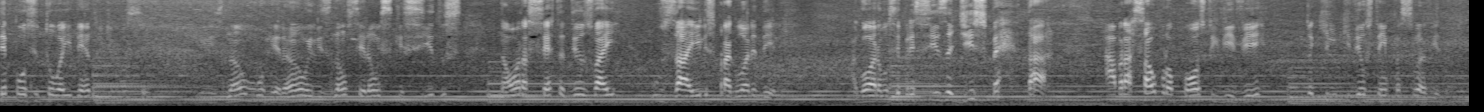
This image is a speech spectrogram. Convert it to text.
depositou aí dentro de você. Eles não morrerão, eles não serão esquecidos. Na hora certa, Deus vai usar eles para a glória dele. Agora você precisa despertar, abraçar o propósito e viver tudo aquilo que Deus tem para sua vida.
